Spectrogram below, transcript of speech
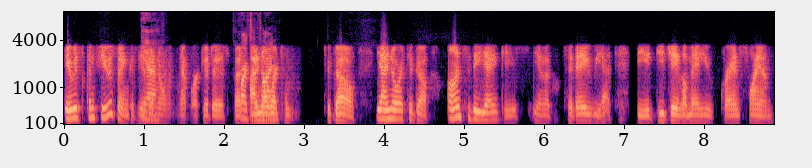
it was confusing because you Yeah. didn't know what network it is. But I know find. where to to go. Yeah, I know where to go. On to the Yankees. You know, today we had the DJ LeMahieu Grand Slam.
